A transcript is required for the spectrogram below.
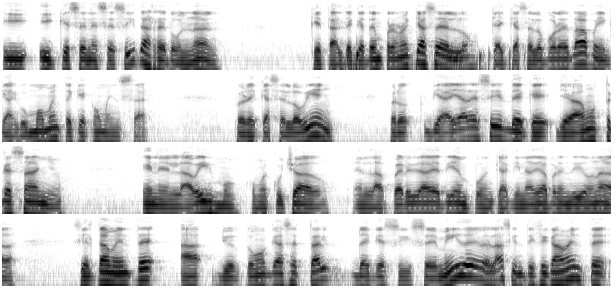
y, y que se necesita retornar, que tarde que temprano hay que hacerlo, que hay que hacerlo por etapas y que en algún momento hay que comenzar. Pero hay que hacerlo bien. Pero de ahí a decir de que llevamos tres años en el abismo, como he escuchado, en la pérdida de tiempo, en que aquí nadie ha aprendido nada, ciertamente ah, yo tengo que aceptar de que si se mide, ¿verdad? Científicamente,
